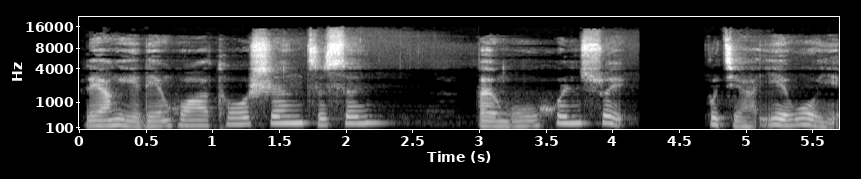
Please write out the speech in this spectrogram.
良以莲花托生之身，本无昏睡，不假夜卧也。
